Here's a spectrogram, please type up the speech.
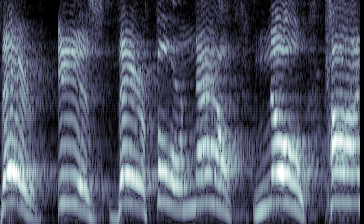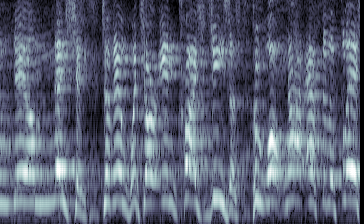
There is therefore now no condemnation to them which are in Christ Jesus, who walk not after the flesh,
